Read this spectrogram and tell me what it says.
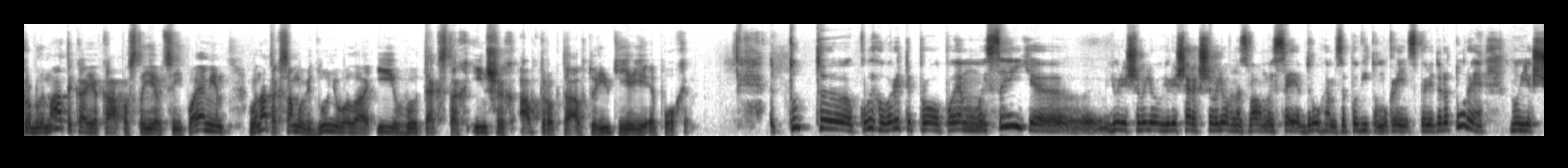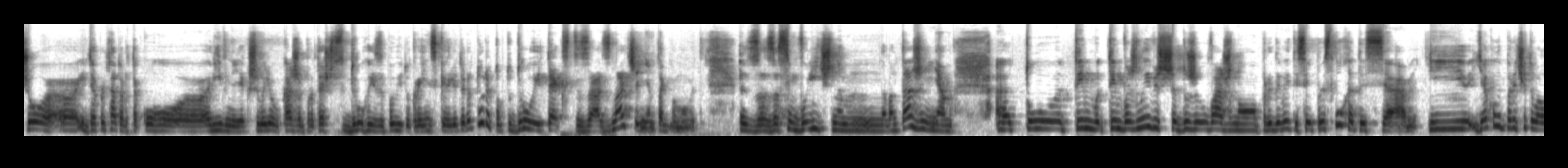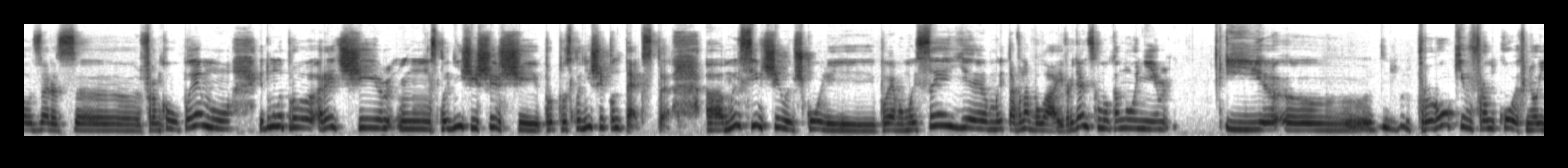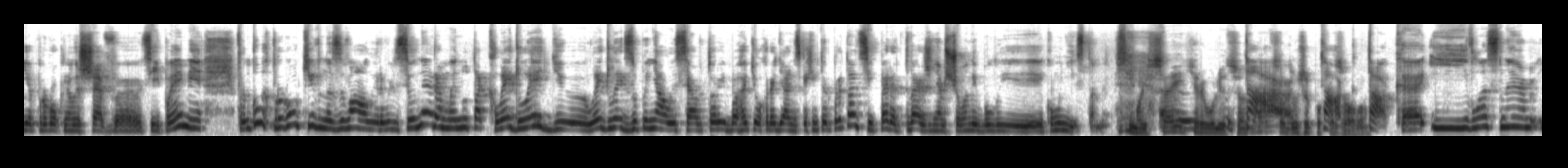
Проблематика, яка постає в цій поемі, вона так само відлунювала і в текстах інших авторок та авторів тієї епохи. Тут, е, коли говорити про поему Мойсей, е, Юрій Шевельов, Юрій Шерих Шевельов назвав Мойсея другим заповітом української літератури. Ну, якщо е, інтерпретатор такого рівня, як Шевельов, каже про те, що це другий заповіт української літератури, тобто другий текст за значенням, так би мовити, за, за символічним навантаженням, то тим, тим важливіше дуже уважно придивитися і прислухатися. І я коли перечитувала зараз Франкову поему, я думала про речі складніші і ширші, про, про складніший контекст. Е, Ми всі вчили в школі поему Мойсей. Ми, та, вона була і в радянському каноні. І е, пророків франкових, в нього є пророк не лише в е, цій поемі. Франкових пророків називали революціонерами. Ну так ледь-ледь, е, ледь-ледь зупинялися автори багатьох радянських інтерпретацій перед твердженням, що вони були комуністами. Мойсей, Е, революціонер, це дуже показово. Так, так. І, власне,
